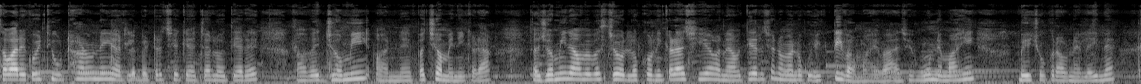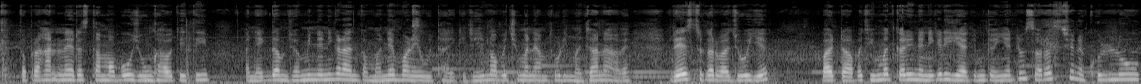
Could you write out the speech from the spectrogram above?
સવારે કોઈથી ઉઠાણું નહીં, એટલે બેટર છે કે ચાલો અત્યારે હવે જમી અને પછી અમે નીકળ્યા. તો જમીને અમે બસ જો લોકો નીકળ્યા છીએ અને અત્યારે છે ને અમે લોકો એક્ટિવામાં આવ્યા આજે. હું ને માહી બે છોકરાઓને લઈને, તો પ્રહાનને રસ્તામાં બહુ જ ઊંઘ આવતી હતી અને એકદમ જમીને નીકળ્યા ને, તો મને પણ એવું થાય કે જેમાં પછી મને આમ થોડી મજા ના આવે. રેસ્ટ કરવા જોઈએ. બટ પછી હિંમત કરીને નીકળી ગયા કેમ કે અહીંયા એટલું સરસ છે ને, ખુલ્લું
